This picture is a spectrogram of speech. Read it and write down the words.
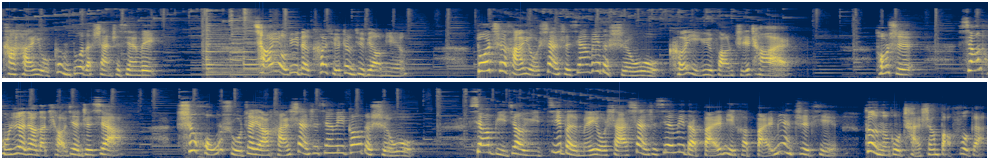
它含有更多的膳食纤维。强有力的科学证据表明，多吃含有膳食纤维的食物可以预防直肠癌。同时，相同热量的条件之下，吃红薯这样含膳食纤维高的食物，相比较于基本没有啥膳食纤维的白米和白面制品，更能够产生饱腹感。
